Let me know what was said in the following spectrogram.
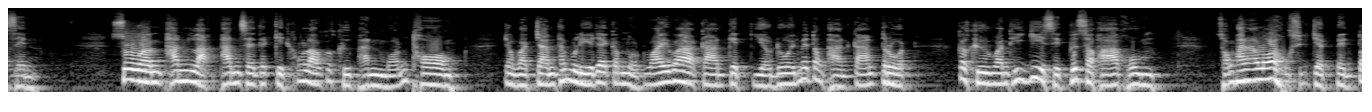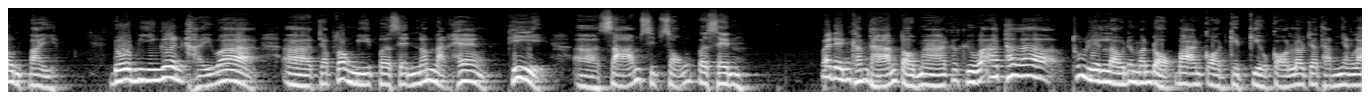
30% ส่วนพันหลักพันเศรษฐกิจของเราก็คือพันหมอนทอง จังหวัดจันทบุรีได้กำหนดไว้ว่าการเก็บเกี่ยวโดยไม่ต้องผ่านการตรวจ ก็คือวันที่ 20 พฤษภาคม 2567 เป็นต้นไป โดยมีเงื่อนไขว่าาจะต้องมีเปอร์เซ็นต์น้ำหนักแห้งที่ 32เปอร์เซ็นต์ประเด็นคำถามต่อมาก็คือว่าถ้าทุเรียนเราเนี่ยมันดอกบานก่อนเก็บเกี่ยวก่อนเราจะทำอย่างไร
